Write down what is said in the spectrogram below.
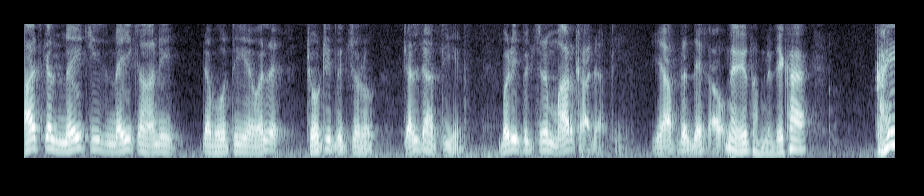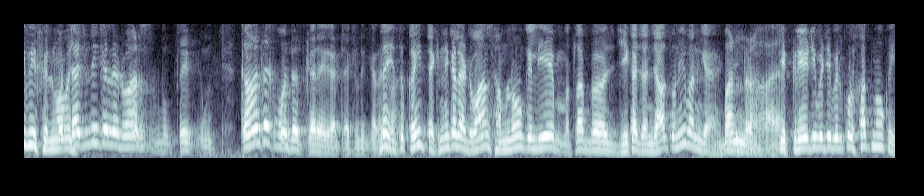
आजकल नई चीज़ नई कहानी जब होती है भले छोटी पिक्चर हो चल जाती है। बड़ी पिक्चरें मार खा जाती हैं। ये आपने देखा हो नहीं ये तो हमने देखा है। कहीं भी फ़िल्मों में टेक्निकल एडवांस कहाँ तक मदद करेगा टेक्निकल नहीं तो कहीं टेक्निकल एडवांस हम लोगों के लिए मतलब जी का जंजाल तो नहीं बन गया है बन रहा है। कि क्रिएटिविटी बिल्कुल खत्म हो गई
